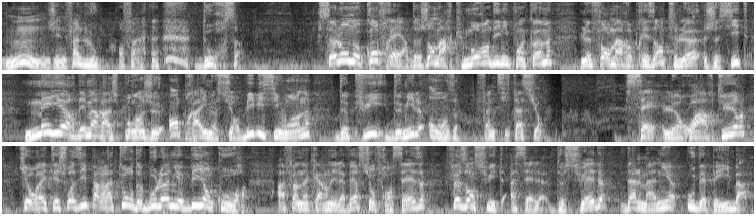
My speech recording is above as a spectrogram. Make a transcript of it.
Hmm, j'ai une fin de loup, enfin, d'ours. Selon nos confrères de Jean-Marc Morandini.com, le format représente le, je cite, meilleur démarrage pour un jeu en prime sur BBC One depuis 2011. Fin de citation. C'est le roi Arthur qui aura été choisi par la tour de Boulogne-Billancourt afin d'incarner la version française, faisant suite à celle de Suède, d'Allemagne ou des Pays-Bas.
